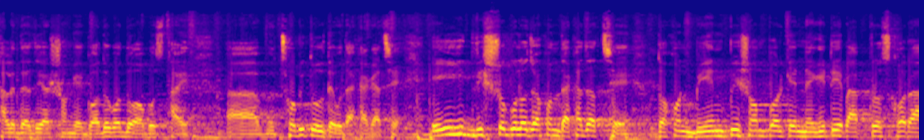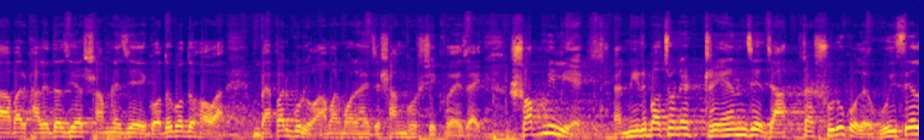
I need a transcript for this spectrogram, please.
খালেদা জিয়ার সঙ্গে গদগদ অবস্থায় ছবি তুলতেও দেখা গেছে। এই দৃশ্যগুলো যখন দেখা যাচ্ছে, তখন বিএনপি সম্পর্কে নেগেটিভ অ্যাপ্রোচ করা, আবার খালেদা জিয়ার সামনে যে গদগদ হওয়া ব্যাপারগুলো, আমার মনে হয় যে সাংঘর্ষিক হয়ে যায়। সব মিলিয়ে, নির্বাচনের ট্রেন যে যাত্রা শুরু করলে হুইসেল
